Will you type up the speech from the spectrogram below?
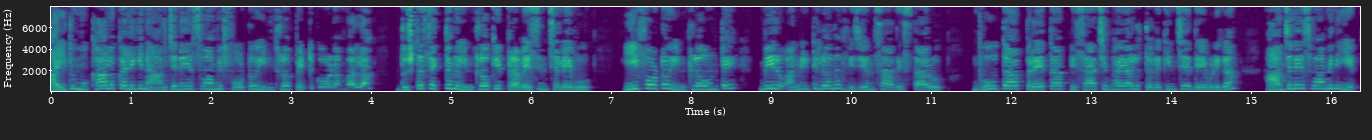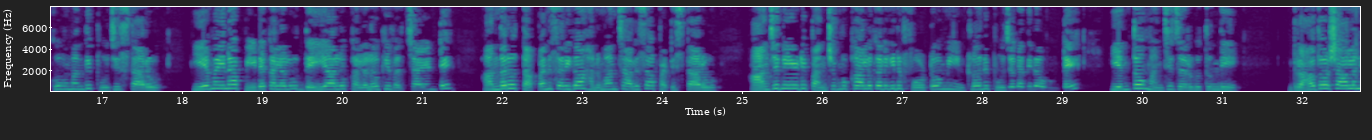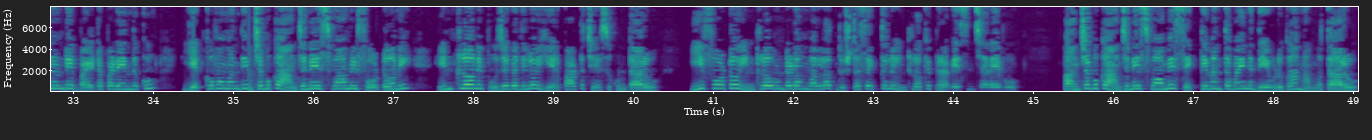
ఐదు ముఖాలు కలిగిన ఆంజనేయ స్వామి ఫోటో ఇంట్లో పెట్టుకోవడం వల్ల దుష్టశక్తులు ఇంట్లోకి ప్రవేశించలేవు. ఈ ఫోటో ఇంట్లో ఉంటే మీరు అన్నిటిలోనూ విజయం సాధిస్తారు. భూత ప్రేత పిశాచి భయాలు తొలగించే దేవుడిగా ఆంజనేయ స్వామిని ఎక్కువ మంది పూజిస్తారు. ఏమైనా పీడకలలు దెయ్యాలు కలలోకి వచ్చాయంటే అందరూ తప్పనిసరిగా హనుమాన్ చాలీసా పఠిస్తారు. ఆంజనేయుడి పంచముఖాలు కలిగిన ఫోటో మీ ఇంట్లోని పూజ గదిలో ఉంటే ఎంతో మంచి జరుగుతుంది. గ్రహదోషాల నుండి బయటపడేందుకు ఎక్కువ మంది పంచముఖ ఆంజనేయ స్వామి ఫోటోని ఇంట్లోని పూజ గదిలో ఏర్పాటు చేసుకుంటారు. ఈ ఫోటో ఇంట్లో ఉండడం వల్ల దుష్టశక్తులు ఇంట్లోకి ప్రవేశించలేవు. పంచముఖ ఆంజనేయ స్వామి శక్తివంతమైన దేవుడుగా నమ్ముతారు.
